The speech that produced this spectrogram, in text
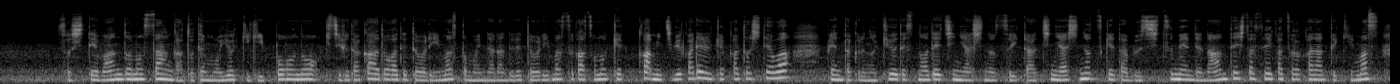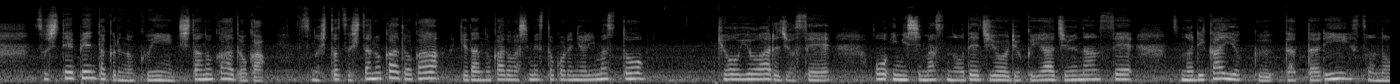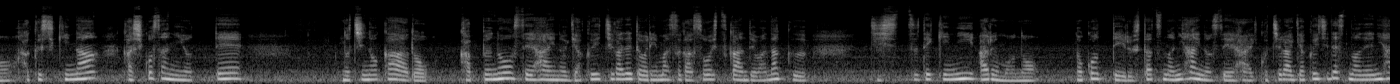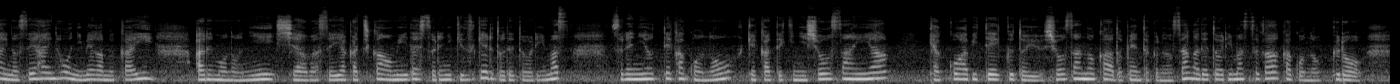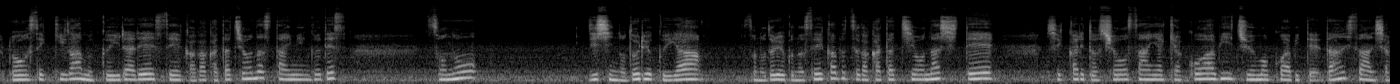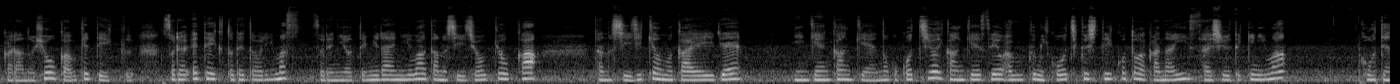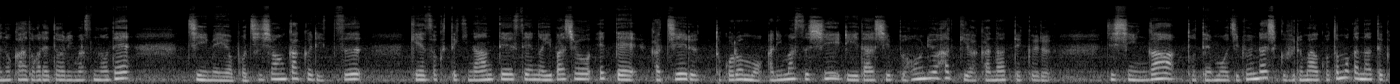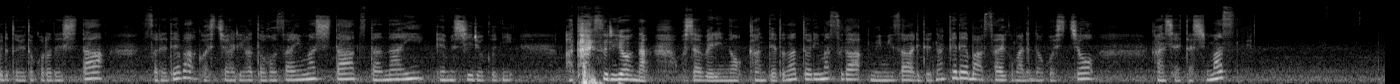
そしてワンドの3がとても良き吉報の吉札カードが出ております。共に並んで出ておりますがその結果導かれる結果としてはペンタクルの9ですので地に足のついた地に足のつけた物質面での安定した生活が叶ってきます。そしてペンタクルのクイーン下のカードがその1つ下のカードが下段のカードが示すところによりますと教養ある女性を意味しますので受容力や柔軟性その理解欲だったりその博識な賢さによって後のカードカップの聖杯の逆位置が出ておりますが喪失感ではなく実質的にあるもの。残っている2つの2杯の聖杯。こちら逆位置ですので2杯の聖杯の方に目が向かいあるものに幸せや価値観を見いだしそれに気づけると出ております。それによって過去の結果的に賞賛や脚光を浴びていくという賞賛のカードペンタクルの3が出ておりますが過去の苦労労石が報いられ成果が形をなすタイミングです。その自身の努力やその努力の成果物が形を成してしっかりと称賛や脚光を浴び注目を浴びて第三者からの評価を受けていく。それを得ていくと出ております。それによって未来には楽しい状況か楽しい時期を迎え入れ人間関係の心地よい関係性を育み構築していくことが叶い最終的には皇帝のカードが出ておりますので地位名誉ポジション確率継続的な安定性の居場所を得て勝ち得るところもありますしリーダーシップ本領発揮がかなってくる。自身がとても自分らしく振る舞うこともかなってくるというところでした。それではご視聴ありがとうございました。拙い MC 力に値するようなおしゃべりの鑑定となっておりますが耳障りでなければ最後までのご視聴感謝いたします。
